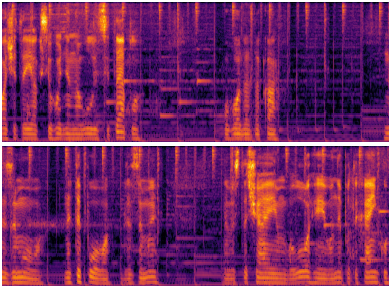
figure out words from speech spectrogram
Бачите, як сьогодні на вулиці тепло. Погода така не зимова, не типова для зими. Не вистачає їм вологи і вони потихеньку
